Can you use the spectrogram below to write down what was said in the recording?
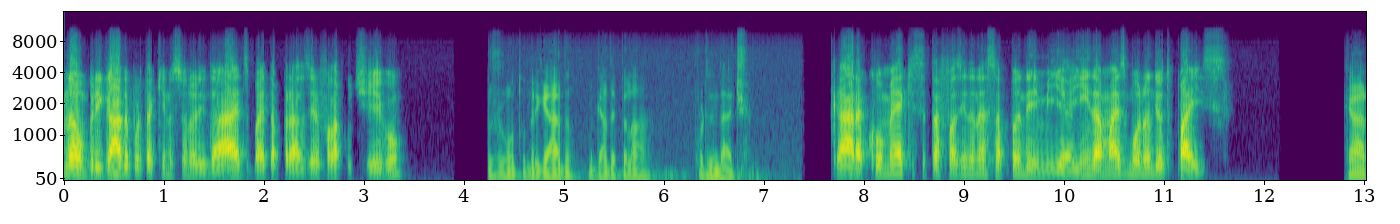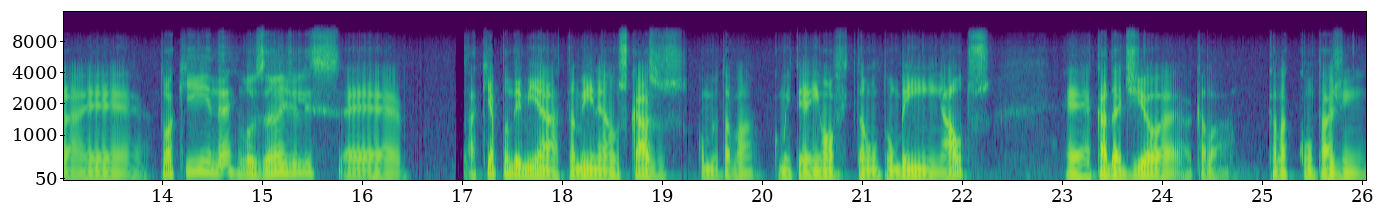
Brunão, obrigado por estar aqui no Sonoridades. Baita prazer falar contigo. Junto, obrigado. Obrigado pela oportunidade. Cara, como é que você está fazendo nessa pandemia e ainda mais morando em outro país? Cara, é... tô aqui, né, em Los Angeles. É... Aqui a pandemia também, né, os casos, como eu tava comentei em off, estão tão bem altos. É, cada dia aquela aquela contagem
